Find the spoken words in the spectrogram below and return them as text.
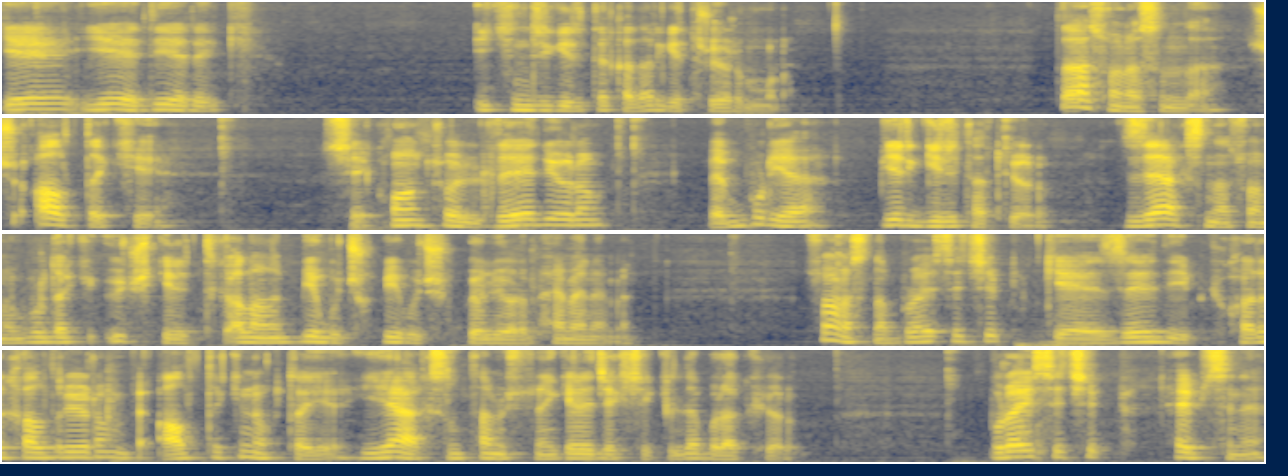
G, Y diyerek ikinci girite kadar getiriyorum bunu. Daha sonrasında şu alttaki şey kontrol R diyorum ve buraya bir girit atıyorum. Z aksından sonra buradaki 3 giritlik alanı 1.5 1.5 bölüyorum hemen hemen. Sonrasında burayı seçip GZ deyip yukarı kaldırıyorum ve alttaki noktayı Y aksının tam üstüne gelecek şekilde bırakıyorum. Burayı seçip hepsini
